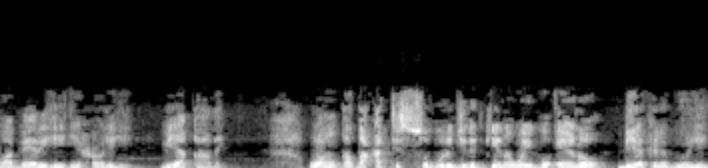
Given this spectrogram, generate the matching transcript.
waa beerihii iyo xoolihii biya qaaday. Wainqadacat isubulu jidadkiina way go-eenoo biya kala gooyey.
